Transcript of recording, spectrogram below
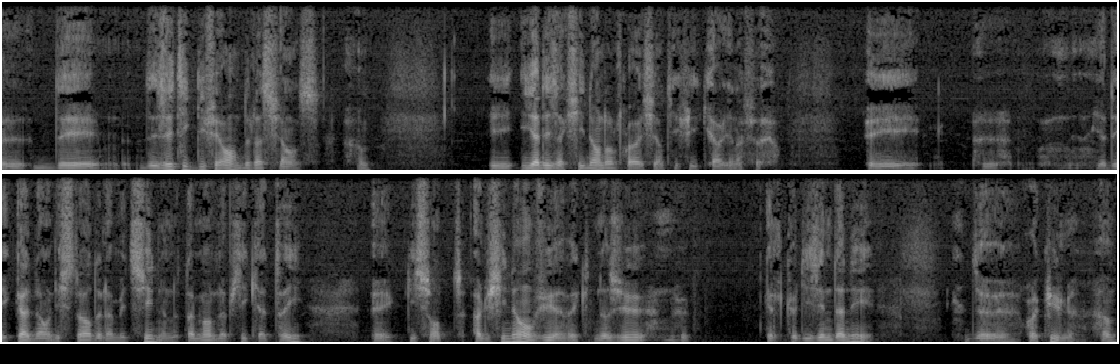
euh, des, éthiques différentes de la science. Hein. Il y a des accidents dans le travail scientifique, il n'y a rien à faire. Et euh, il y a des cas dans l'histoire de la médecine, notamment de la psychiatrie, qui sont hallucinants vus avec nos yeux quelques dizaines d'années de recul. Hein.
